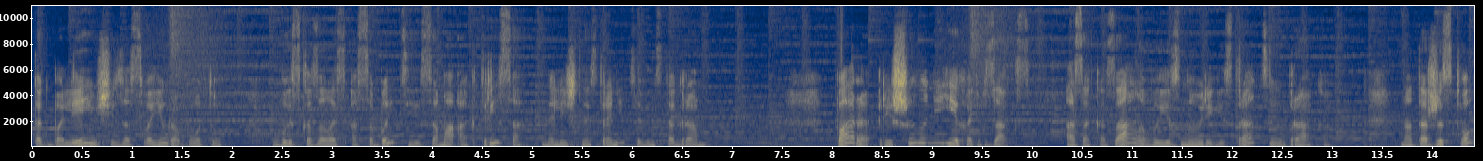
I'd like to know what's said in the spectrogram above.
так болеющих за свою работу – Высказалась о событии сама актриса на личной странице в Инстаграм. Пара решила не ехать в ЗАГС, а заказала выездную регистрацию брака. На торжество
